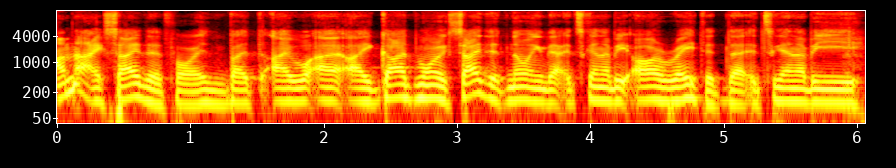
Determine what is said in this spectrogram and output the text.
I'm not excited for it, but I I, I got more excited knowing that it's gonna be R rated. That it's gonna be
